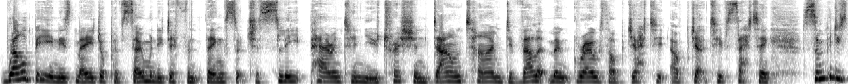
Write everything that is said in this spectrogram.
well-being is made up of so many different things such as sleep, parenting, nutrition, downtime, development, growth, objective objective setting. Somebody's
